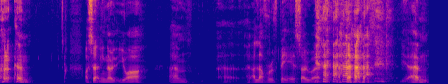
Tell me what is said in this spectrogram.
I certainly know that you are um, uh, a lover of beer. So uh, um,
